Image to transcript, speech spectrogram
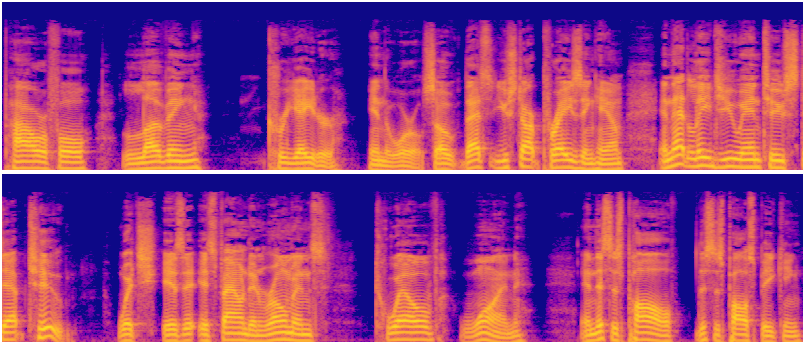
powerful, loving creator in the world. So that's you start praising him and that leads you into step 2, which is is found in Romans 12 1. And this is Paul, this is Paul speaking,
